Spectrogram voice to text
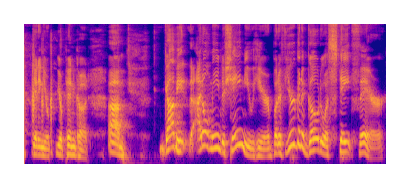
getting your your pin code. Um, Gabi, I don't mean to shame you here, but if you're going to go to a state fair,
